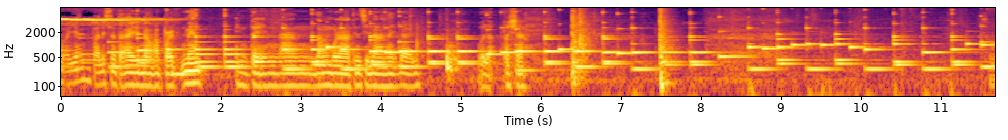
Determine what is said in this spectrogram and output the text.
So ayan, palis na tayo ng apartment. Hintayin na lang muna natin si nanay dahil wala pa siya. So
